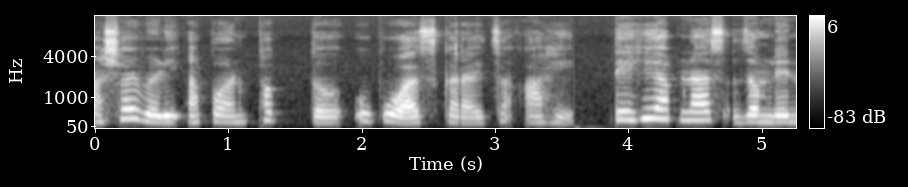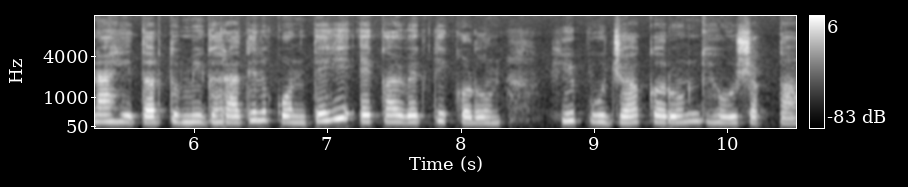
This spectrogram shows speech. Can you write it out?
अशा वेळी आपण फक्त उपवास करायचा आहे. तेही आपणास जमले नाही तर तुम्ही घरातील कोणत्याही एका व्यक्तीकडून ही पूजा करून घेऊ शकता.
